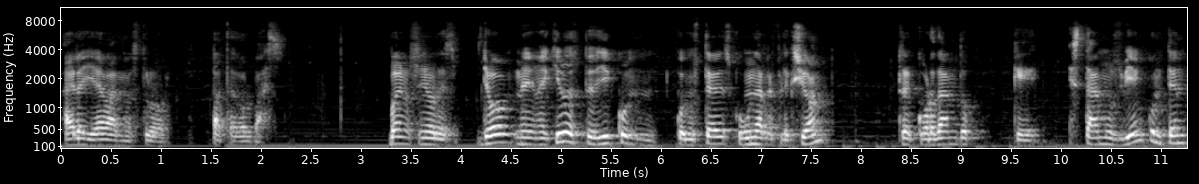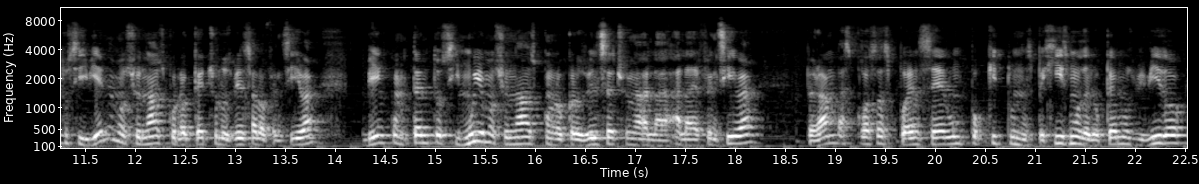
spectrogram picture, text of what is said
ahí la lleva nuestro pateador Bass. Bueno, señores, yo me, quiero despedir con, con, ustedes con una reflexión, recordando que estamos bien contentos y bien emocionados con lo que ha hecho los Bills a la ofensiva, bien contentos y muy emocionados con lo que los Bills han hecho a la, a la defensiva pero ambas cosas pueden ser un poquito un espejismo de lo que hemos vivido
